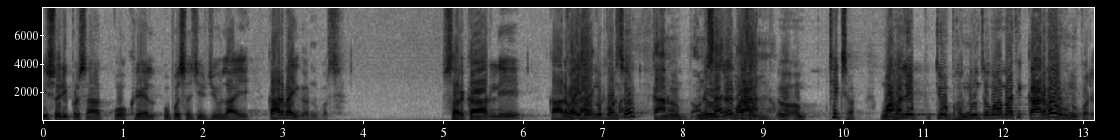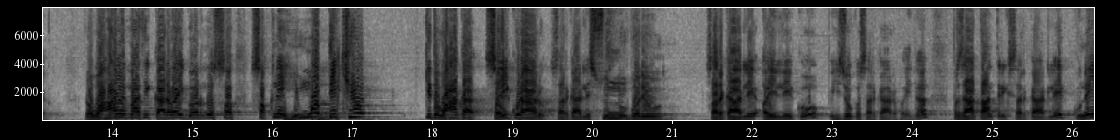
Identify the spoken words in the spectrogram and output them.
ईश्वरी प्रसाद पोखरेल उपसचिवज्यूलाई कारवाही गर्नुपर्छ। सरकारले कारवाही गर्नुपर्छ। ठिक छ। उहाँले त्यो भन्नुहुन्छ उहाँमाथि कारवाही हुनु पर्यो। र उहाँमाथि कारवाही गर्न सक्ने हिम्मत देखियो कि त उहाँका सही कुराहरू सरकारले सुन्नु पर्यो। सरकारले अहिलेको हिजोको सरकार होइन प्रजातान्त्रिक सरकारले कुनै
